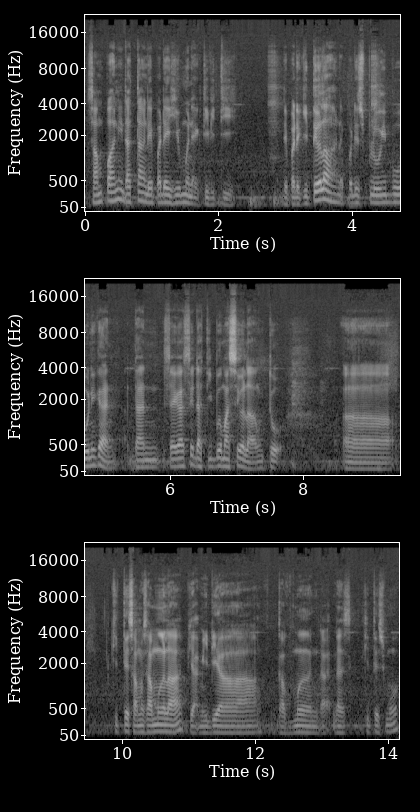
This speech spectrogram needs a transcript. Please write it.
Sampah ni datang daripada human activity. Daripada kita lah, daripada 10,000 ni kan. Dan saya rasa dah tiba masa lah untuk uh, kita sama-sama lah, pihak media, government dan kita semua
